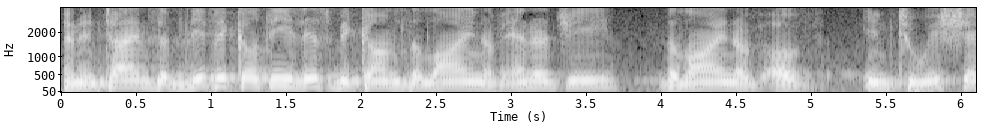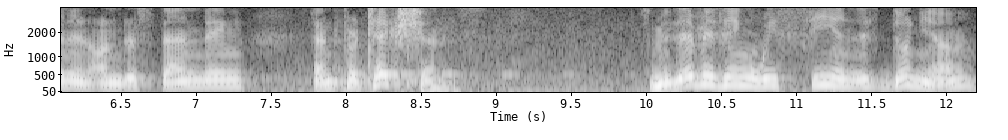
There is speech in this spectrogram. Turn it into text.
And in times of difficulty this becomes the line of energy, the line of, of intuition and understanding and protections. So means everything we see in this dunya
